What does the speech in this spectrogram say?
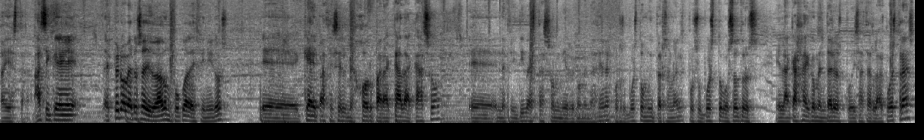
ahí está. Así que espero haberos ayudado un poco a definiros eh, qué iPad es el mejor para cada caso. Eh, en definitiva, estas son mis recomendaciones, por supuesto, muy personales. Por supuesto, vosotros en la caja de comentarios podéis hacer las vuestras.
